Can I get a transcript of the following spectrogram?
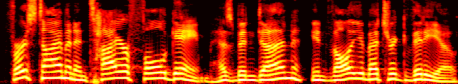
First time an entire full game has been done in volumetric video.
